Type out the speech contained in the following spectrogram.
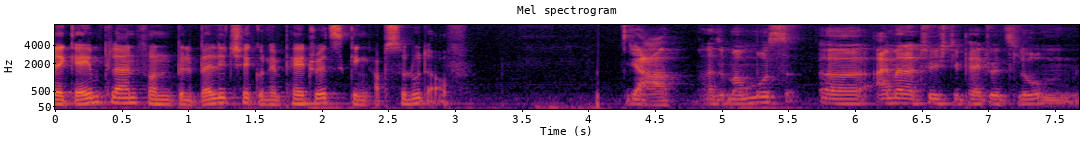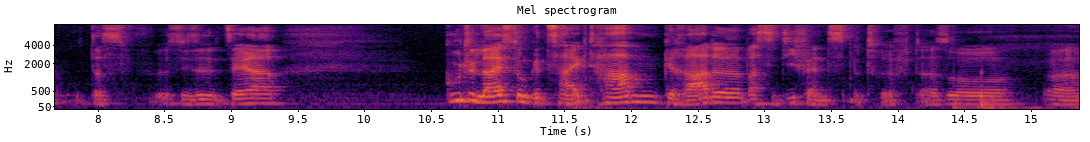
der Gameplan von Bill Belichick und den Patriots ging absolut auf. Ja, also man muss äh, einmal natürlich die Patriots loben, dass sie sehr gute Leistung gezeigt haben, gerade was die Defense betrifft. Also äh,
